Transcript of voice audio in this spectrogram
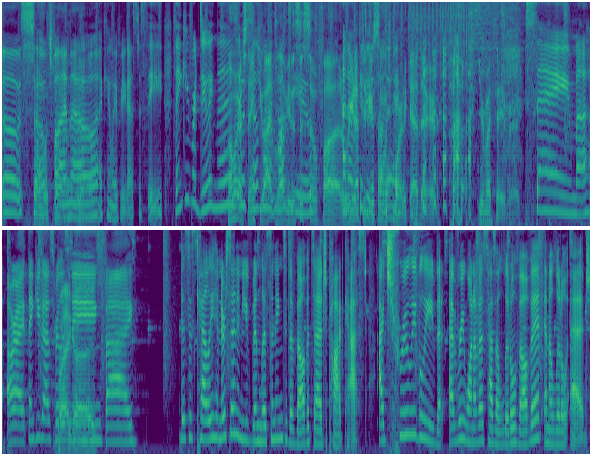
Oh, it was so, much fun, though. yeah. I can't wait for you guys to see. Thank you for doing this. Oh my gosh, was so thank you. fun I love you. This is so fun. I We're gonna we have to do do so much day. more together. You're my favorite. Same. All right. Thank you guys for Bye, listening. guys. Bye. This is Kelly Henderson, and you've been listening to the Velvet's Edge podcast. I truly believe that every one of us has a little velvet and a little edge.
